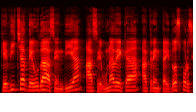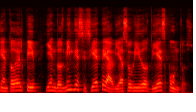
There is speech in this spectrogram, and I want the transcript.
que dicha deuda ascendía hace una década a 32% del PIB y en 2017 había subido 10 puntos.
